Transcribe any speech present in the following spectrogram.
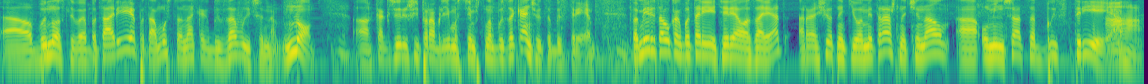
э, выносливая батарея, потому что она как бы завышена. Но э, как же решить проблему с тем, что она будет заканчиваться быстрее? По мере того, как батарея теряла заряд, расчетный километраж начинал э, уменьшаться быстрее. Ага.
